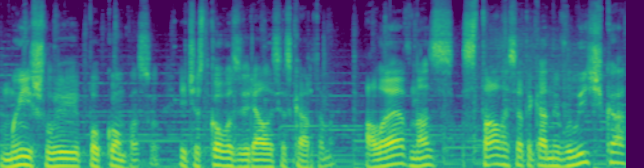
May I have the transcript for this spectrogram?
Ми йшли по компасу і частково звірялися з картами. Але в нас сталася така невеличка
